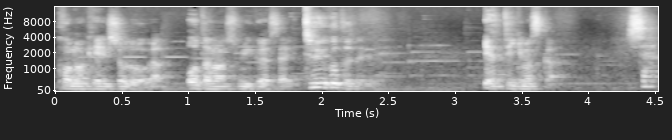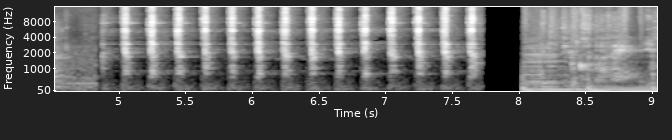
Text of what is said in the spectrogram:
この検証動画お楽しみください。ということでねやっていきますか。しゃってことで今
